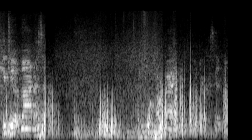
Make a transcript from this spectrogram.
Kitu ya maana sana ambaye akasema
